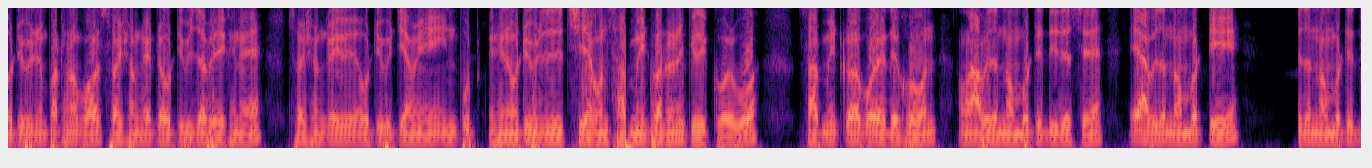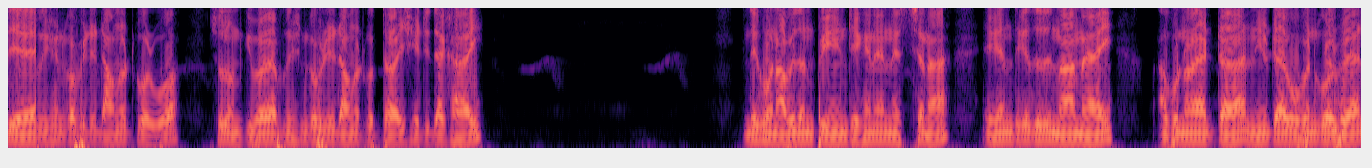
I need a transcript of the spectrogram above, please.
ওটিপিটা পাঠানোর পর ছয় সংখ্যা একটা ওটিপি যাবে এখানে। ছয় সংখ্যা ওটিপিটি আমি ইনপুট এখানে ওটিপিটি দিচ্ছি। এখন সাবমিট বাটনে ক্লিক করব। সাবমিট করার পরে দেখুন, আমার আবেদন নম্বরটি দিয়ে দিচ্ছে এই আবেদন নম্বরটি আবেদন নম্বরটি দিয়ে অ্যাপ্লিকেশন কপিটি ডাউনলোড করব। চলুন, কীভাবে অ্যাপ্লিকেশন কপিটি ডাউনলোড করতে হয় সেটি দেখাই। দেখুন, আবেদন প্রিন্ট এখানে নিচ্ছে না। এখান থেকে যদি না নেয়, আপনারা একটা নিউ ট্যাব ওপেন করবেন।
